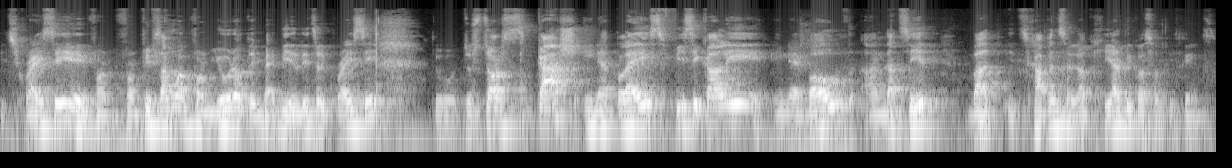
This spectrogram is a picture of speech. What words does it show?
It's crazy. For, for someone from Europe, it might be a little crazy to, to store cash in a place physically in a vault and that's it but it happens a lot here because of these things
